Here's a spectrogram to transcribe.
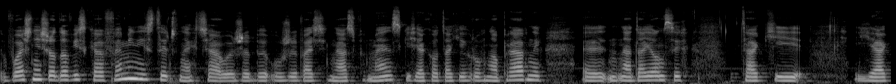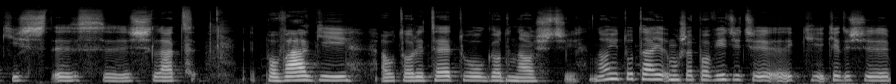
właśnie środowiska feministyczne chciały, żeby używać nazw męskich jako takich równoprawnych, e, nadających taki jakiś e, ślad powagi, autorytetu, godności. No i tutaj muszę powiedzieć, y, kiedyś y,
